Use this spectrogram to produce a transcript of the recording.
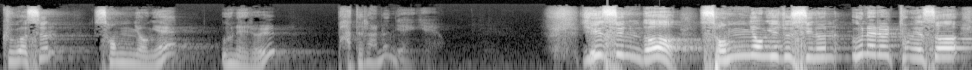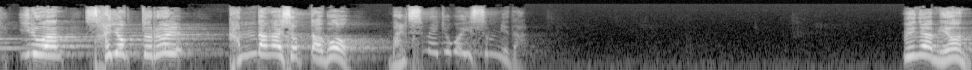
그것은 성령의 은혜를 받으라는 얘기 예수님도 성령이 주시는 은혜를 통해서 이러한 사역들을 감당하셨다고 말씀해 주고 있습니다. 왜냐하면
